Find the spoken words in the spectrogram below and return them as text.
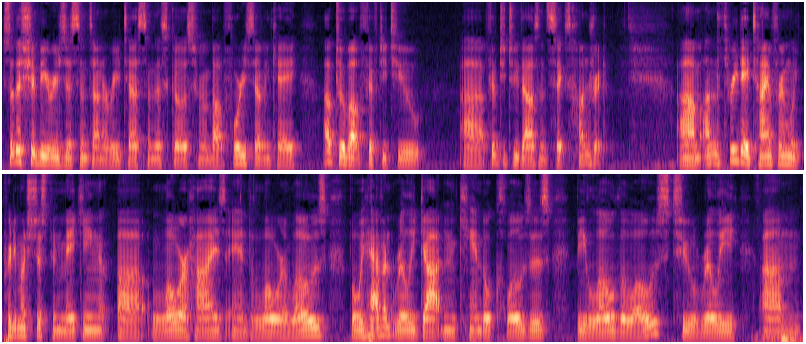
So this should be resistance on a retest, and this goes from about 47K up to about 52, uh, 52,600. Um, on the three day time frame, we've pretty much just been making uh, lower highs and lower lows, but we haven't really gotten candle closes below the lows to really um,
